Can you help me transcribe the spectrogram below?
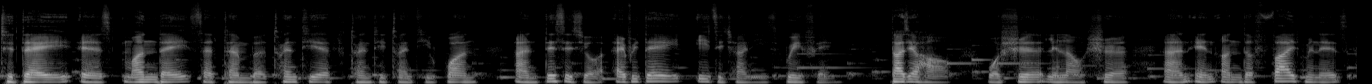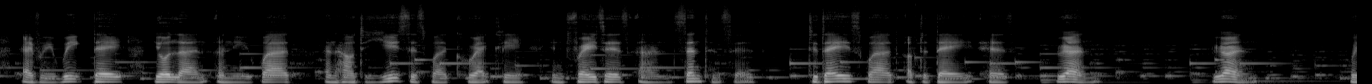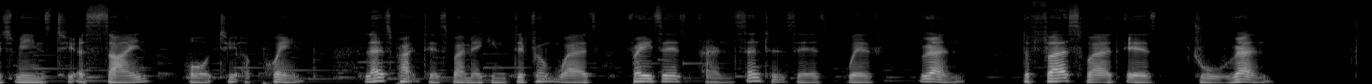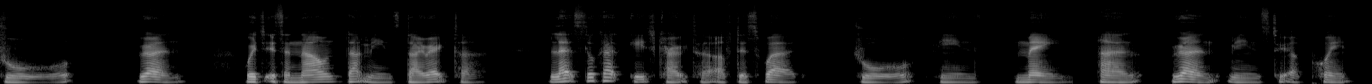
Today is Monday, September 20th, 2021, and this is your everyday easy Chinese briefing. 大家好，我是林老师, and in under 5 minutes every weekday, you'll learn a new word and how to use this word correctly in phrases and sentences. Today's word of the day is 任,任 which means to assign or to appoint. Let's practice by making different words, phrases, and sentences with 任. The first word is 主任,主任, which is a noun that means director. Let's look at each character of this word. 主 means main, and 任 means to appoint.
